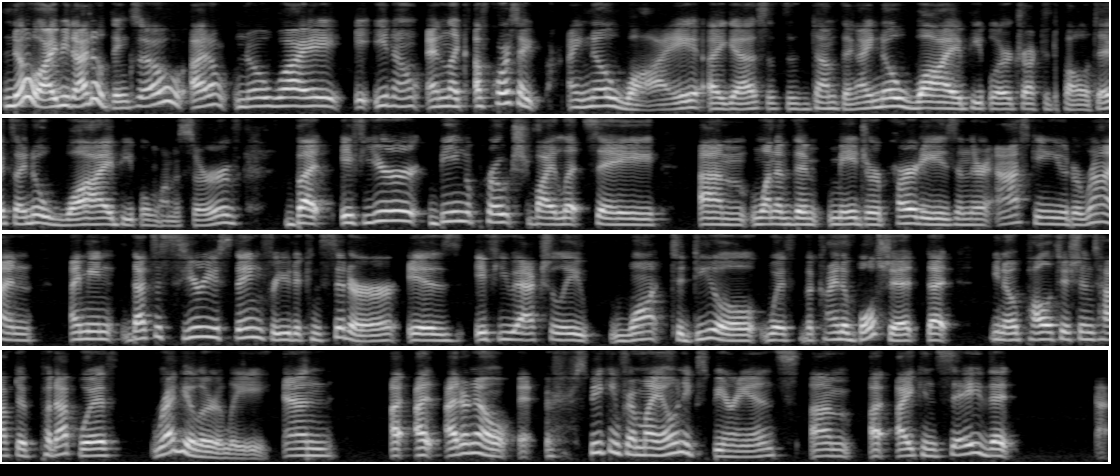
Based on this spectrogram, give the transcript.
No i mean i don't think so. I don't know why you know and like of course i i know why i guess it's a dumb thing. I know why people are attracted to politics. I know why people want to serve. But if you're being approached by let's say um, one of the major parties and they're asking you to run i mean that's a serious thing for you to consider is if you actually want to deal with the kind of bullshit that you know politicians have to put up with regularly. And I, I, don't know. Eh, speaking from my own experience, um, I, I can say that uh,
